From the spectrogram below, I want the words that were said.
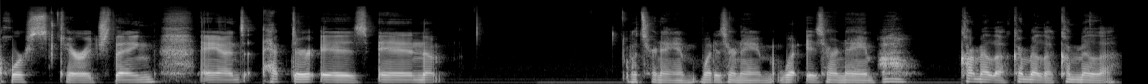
horse carriage thing, and Hector is in. What's her name? What is her name? What is her name? Carmilla, Carmilla, Carmilla.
